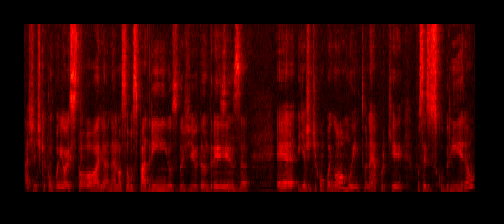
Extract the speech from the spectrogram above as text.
a gente que acompanhou a história, né? Nós somos padrinhos do Gil e da Andressa. Sim. É, e a gente acompanhou muito, né? Porque vocês descobriram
